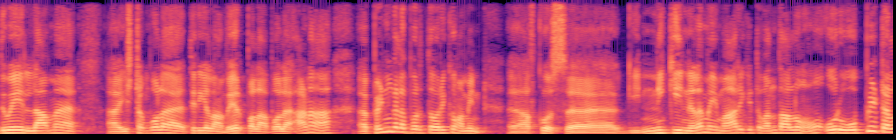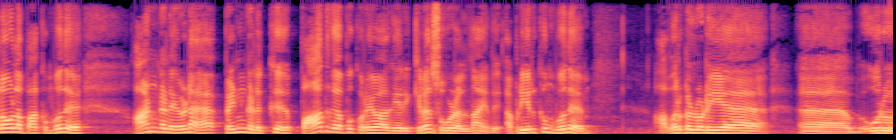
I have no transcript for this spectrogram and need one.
இதுவே இல்லாமல் இஷ்டம் போல் திரியலாம் வேர்ப்பலா போல். ஆனால் பெண்களை பொறுத்த வரைக்கும் ஐ மீன் அஃப்கோர்ஸ் இன்னைக்கு நிலைமை மாறிக்கிட்டு வந்தாலும் ஒரு ஒப்பீட்டளவில் பார்க்கும்போது ஆண்களை விட பெண்களுக்கு பாதுகாப்பு குறைவாக இருக்கிற சூழல் தான் இது. அப்படி இருக்கும்போது அவர்களுடைய ஒரு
